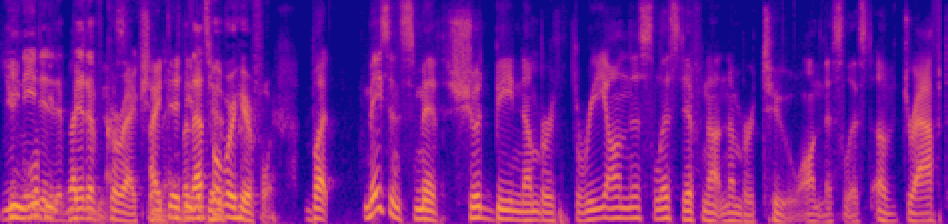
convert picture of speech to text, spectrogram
You he needed a bit of correction, I there, did, but that's what we're here for. But Maason Smith should be number three on this list, if not number two on this list of draft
